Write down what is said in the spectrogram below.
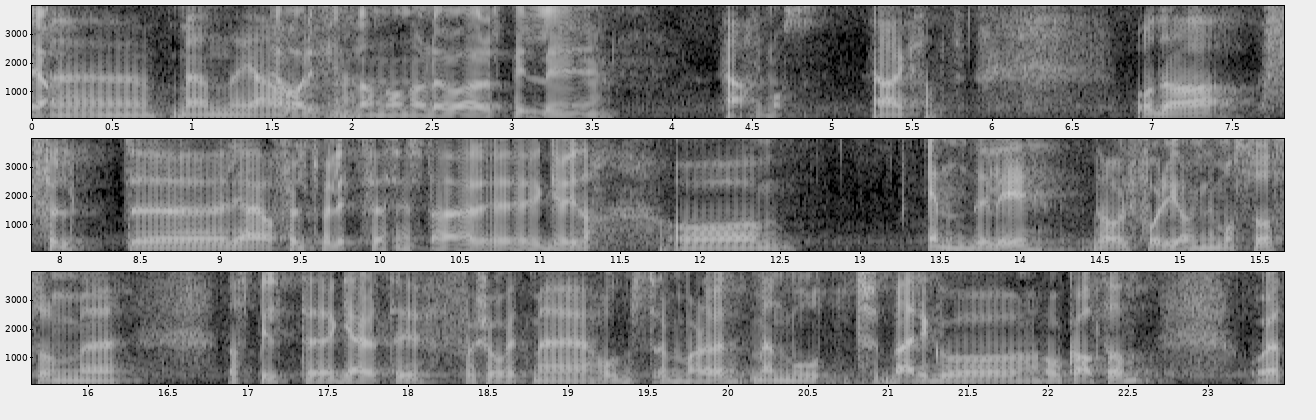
Ja. Eh, men jeg, har- Jeg var i Finland nå når det var spill i, Ja. i Moss. Ja, ikke sant. Og da fulgte eller Jeg har fulgt med litt, for jeg syns det er eh, gøy, da. Og endelig Det var vel forrige gangen i Moss òg som da spilte Gareth for så vidt med Holmstrøm, var det vel, men mot Berg og, og Karlsson. Og jeg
